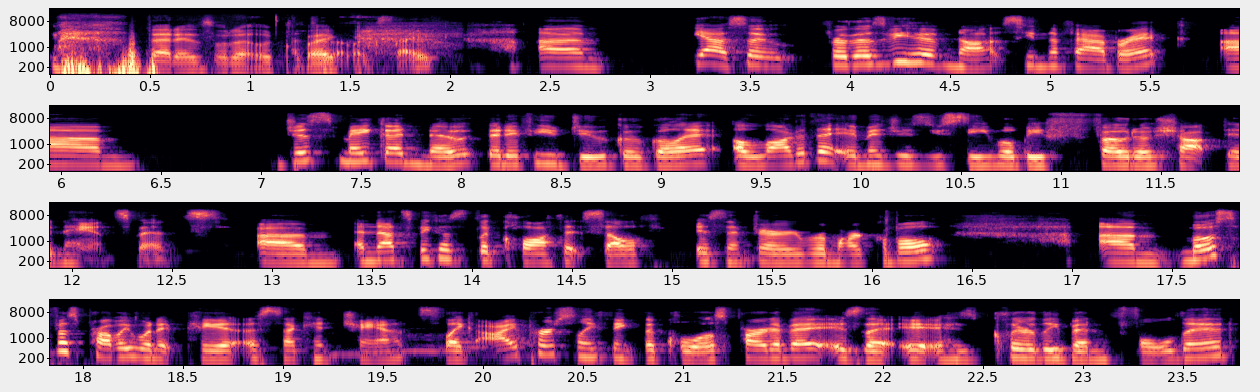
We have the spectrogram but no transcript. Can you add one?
that is what it looks That's like. what it looks like. Um, yeah. So for those of you who have not seen the fabric, um, just make a note that if you do Google it, a lot of the images you see will be photoshopped enhancements, um, and that's because the cloth itself isn't very remarkable. Um, most of us probably wouldn't pay it a second chance. Like I personally think the coolest part of it is that it has clearly been folded.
